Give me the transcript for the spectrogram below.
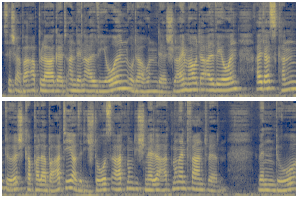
sich aber ablagert an den Alveolen oder auch in der Schleimhaut der Alveolen. All das kann durch Kapalabhati, also die Stoßatmung, die Schnellatmung entfernt werden. Wenn du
